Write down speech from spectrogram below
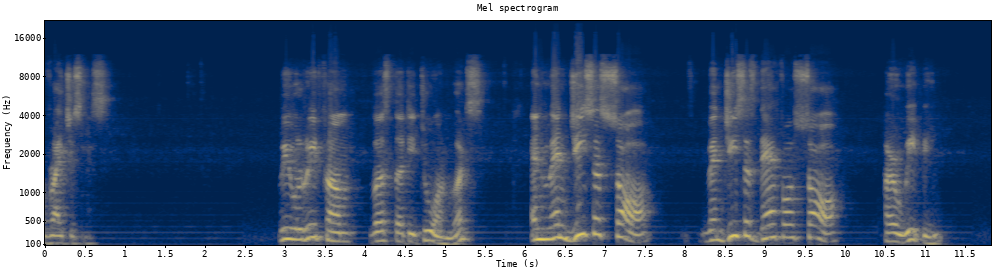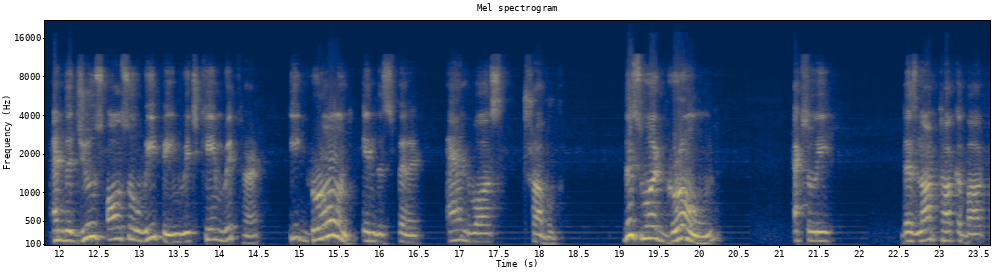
of righteousness. We will read from verse 32 onwards. And when Jesus saw, when Jesus therefore saw her weeping, and the Jews also weeping, which came with her, he groaned in the spirit and was troubled. This word groaned actually does not talk about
